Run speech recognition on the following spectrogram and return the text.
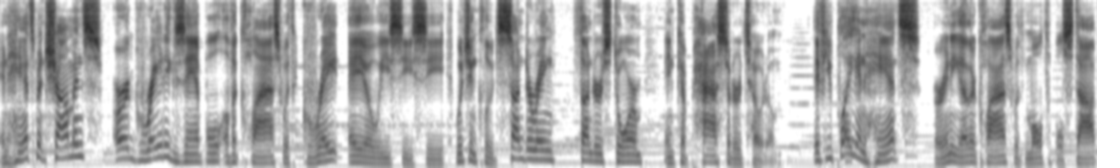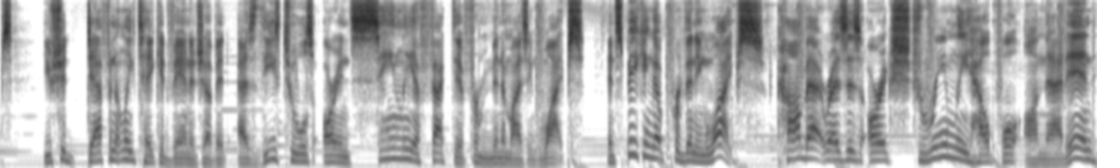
Enhancement Shamans are a great example of a class with great AoE CC, which includes Sundering, Thunderstorm, and Capacitor Totem. If you play Enhance or any other class with multiple stops, you should definitely take advantage of it as these tools are insanely effective for minimizing wipes. And speaking of preventing wipes, combat reses are extremely helpful on that end,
